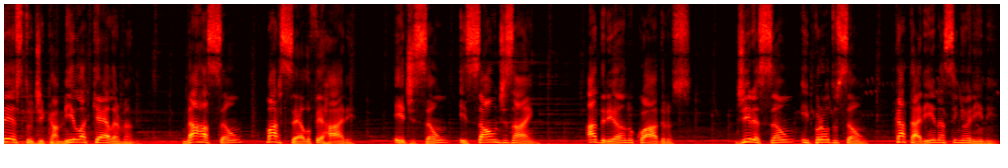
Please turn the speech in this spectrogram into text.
Texto de Camila Kellerman. Narração: Marcelo Ferrari. Edição e sound design: Adriano Quadros. Direção e produção: Catarina Signorini.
